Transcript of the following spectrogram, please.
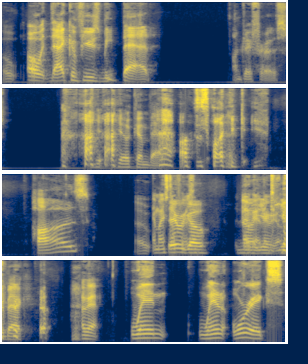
oh, Oh, that confused me bad. Andre froze. he- he'll come back. I was like, pause. Oh, am I still? There we frozen? go. no, Okay, you're, there we go. you're back. Okay. When when Oryx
